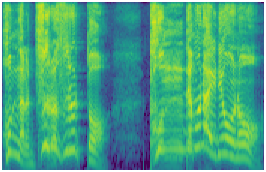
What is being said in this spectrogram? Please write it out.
ほんならズルズルっと、とんでもない量の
